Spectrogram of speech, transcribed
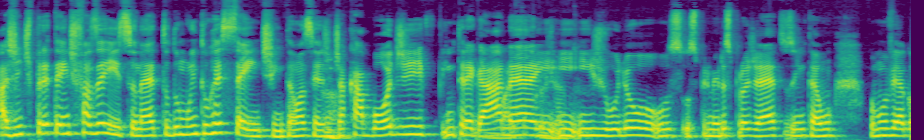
A gente pretende fazer isso, né? Tudo muito recente. Então, assim, a gente Ah. acabou de entregar, Um né, em- em julho, os, os primeiros projetos. Então, vamos ver agora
